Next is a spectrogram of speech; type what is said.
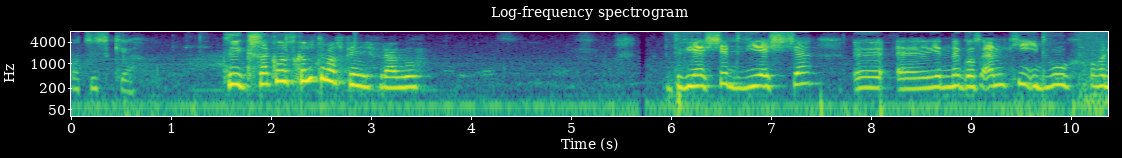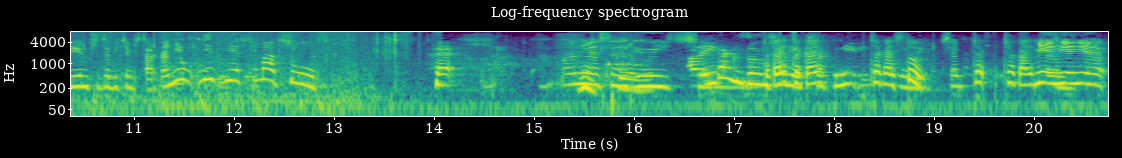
Pocyskie. Ty, Krzaku, skąd ty masz 5 fragów? 200, 200, y, y, jednego z Emki i dwóch powaliłem przed zabiciem Starka. Nie, nie 200 maców! He, Ale nie, serio, idźcie. ale i tak zdążymy, Czekaj, czekaj. Krzaku, nie- Czekaj, stój. Czekaj. Nie, nie, nie.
